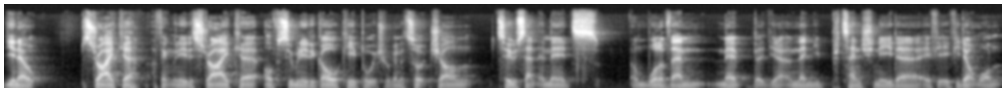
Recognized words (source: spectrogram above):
You know, striker. I think we need a striker. Obviously, we need a goalkeeper, which we're going to touch on. Two centre mids one of them, but you know, and then you potentially need a if if you don't want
